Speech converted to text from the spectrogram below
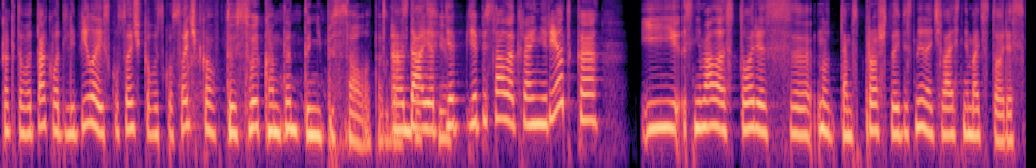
как-то вот так вот лепила из кусочков, из кусочков. То есть свой контент ты не писала тогда? Да, я, я, я писала крайне редко. И снимала сторис, ну, там, с прошлой весны начала снимать сторис.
